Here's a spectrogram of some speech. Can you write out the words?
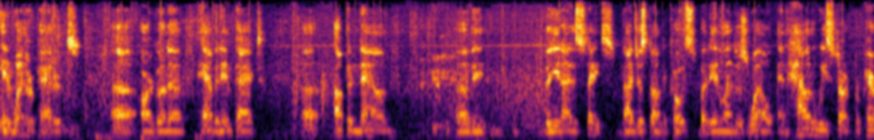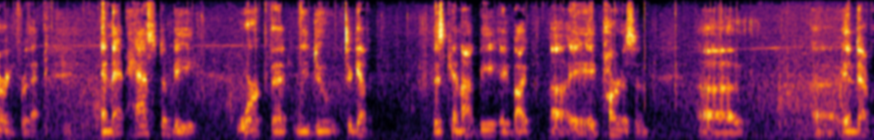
in weather patterns uh, are going to have an impact uh, up and down uh, the the United States, not just on the coast, but inland as well. And how do we start preparing for that? And that has to be work that we do together. This cannot be a, bi, uh, a, a, partisan uh, uh, endeavor.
